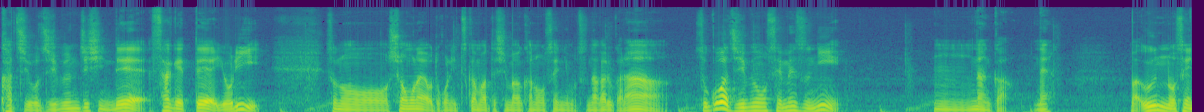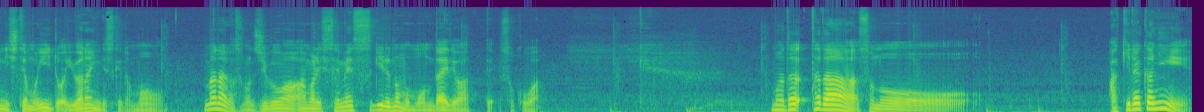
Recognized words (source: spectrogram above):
価値を自分自身で下げてよりそのしょうもない男に捕まってしまう可能性にもつながるからそこは自分を責めずにうんなんかね、まあ、運のせいにしてもいいとは言わないんですけどもまあなんかその自分はあまり責めすぎるのも問題ではあってそこは。まあ、だただその明らかに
